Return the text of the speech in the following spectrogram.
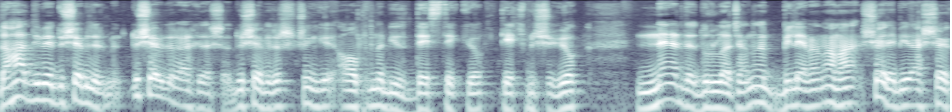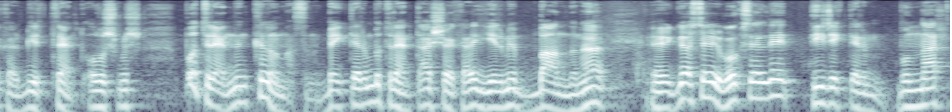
daha dibe düşebilir mi? Düşebilir arkadaşlar. Düşebilir. Çünkü altında bir destek yok. Geçmişi yok. Nerede durulacağını bilemem ama şöyle bir aşağı yukarı bir trend oluşmuş. Bu trendin kırılmasını beklerim. Bu trendde aşağı yukarı 20 bandını e, gösteriyor. Voxel'de diyeceklerim bunlar.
